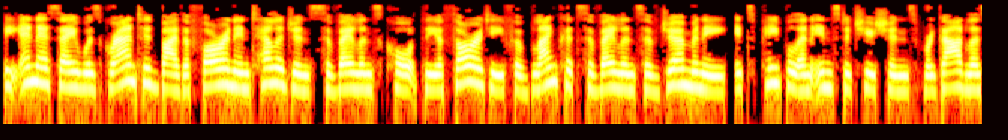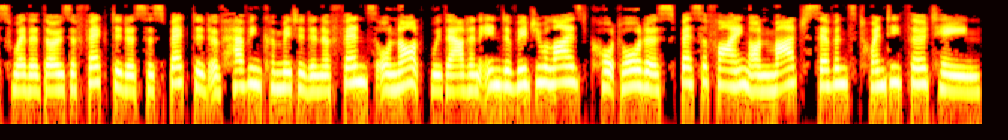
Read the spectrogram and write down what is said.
The NSA was granted by the Foreign Intelligence Surveillance Court the authority for blanket surveillance of Germany, its people and institutions, regardless whether those affected are suspected of having committed an offense or not, without an individualized court order specifying on March 7, 2013.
